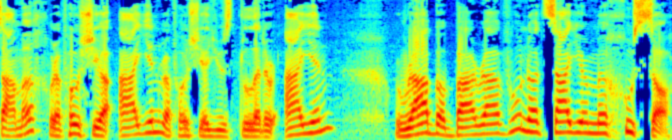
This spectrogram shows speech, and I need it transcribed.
Samach. Rav Hoshia Ayin. Rav Hoshia used the letter Ayin. Rabba bar Rav Huna Tzayer Mechusa.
